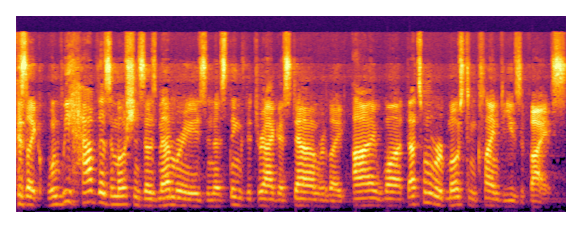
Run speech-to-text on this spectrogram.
Because, like, when we have those emotions, those memories, and those things that drag us down, we're like, I want, that's when we're most inclined to use a vice.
